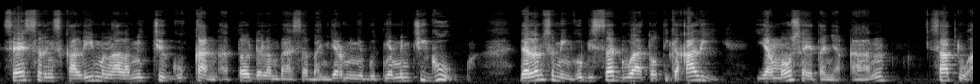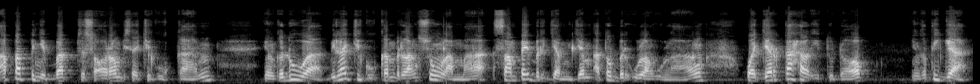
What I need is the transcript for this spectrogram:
Saya sering sekali mengalami cegukan Atau dalam bahasa Banjar menyebutnya mencigu. Dalam seminggu bisa dua atau tiga kali. Yang mau saya tanyakan Satu, apa penyebab seseorang bisa cegukan? Yang kedua, bila cegukan berlangsung lama sampai berjam-jam atau berulang-ulang, wajarkah hal itu, Dok? Yang ketiga,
